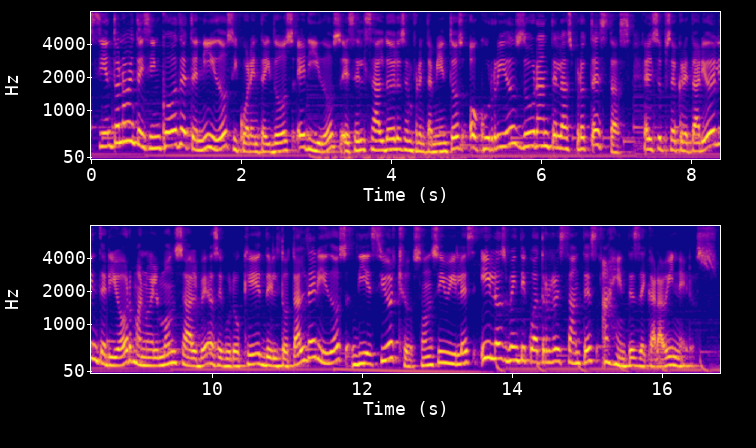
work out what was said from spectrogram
195 detenidos y 42 heridos es el saldo de los enfrentamientos ocurridos durante las protestas. El subsecretario del Interior, Manuel Monsalve, aseguró que del total de heridos, 18 son civiles y los 24 restantes agentes de carabineros.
